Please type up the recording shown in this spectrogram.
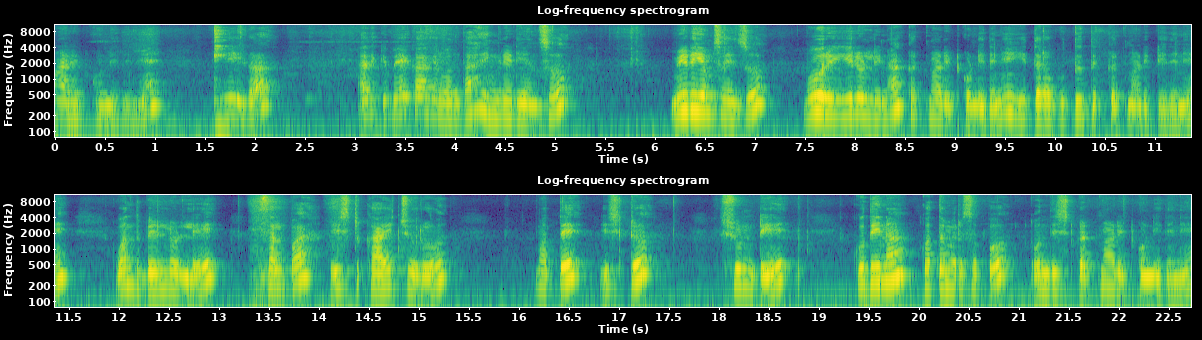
ಮಾಡಿಟ್ಕೊಂಡಿದ್ದೀನಿ. ಈಗ ಅದಕ್ಕೆ ಬೇಕಾಗಿರುವಂತಹ ಇಂಗ್ರೀಡಿಯೆಂಟ್ಸು ಮೀಡಿಯಮ್ ಸೈಜು ಮೂರು ಈರುಳ್ಳಿನ ಕಟ್ ಮಾಡಿ ಇಟ್ಕೊಂಡಿದ್ದೀನಿ ಈ ಥರ ಉದ್ದುದ್ದಕ್ಕೆ ಕಟ್ ಮಾಡಿಟ್ಟಿದ್ದೀನಿ. ಒಂದು ಬೆಳ್ಳುಳ್ಳಿ, ಸ್ವಲ್ಪ ಇಷ್ಟು ಕಾಯಿ ಚೂರು ಮತ್ತು ಇಷ್ಟು ಶುಂಠಿ, ಪುದೀನ, ಕೊತ್ತಂಬರಿ ಸೊಪ್ಪು ಒಂದಿಷ್ಟು ಕಟ್ ಮಾಡಿ ಇಟ್ಕೊಂಡಿದ್ದೀನಿ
